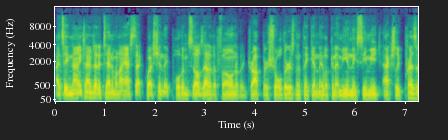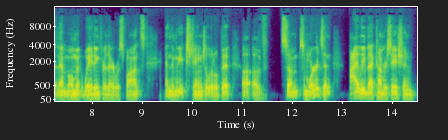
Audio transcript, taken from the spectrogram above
I'd say nine times out of 10, when I ask that question, they pull themselves out of the phone or they drop their shoulders and they're thinking, they're looking at me and they see me actually present in that moment, waiting for their response. And then we exchange a little bit uh, of some, some words. And I leave that conversation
